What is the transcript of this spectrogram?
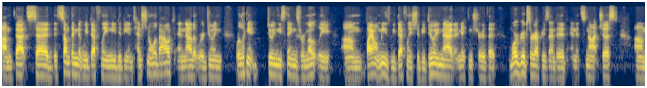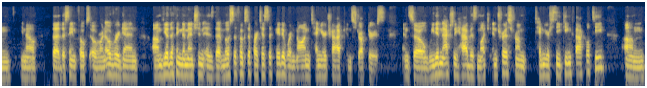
Um, that said, it's something that we definitely need to be intentional about. And now that we're doing, we're looking at doing these things remotely, um, by all means, we definitely should be doing that and making sure that more groups are represented and it's not just, um, you know, the, the same folks over and over again. Um, the other thing to mention is that most of the folks that participated were non-tenure track instructors. And so we didn't actually have as much interest from tenure seeking faculty. Um,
